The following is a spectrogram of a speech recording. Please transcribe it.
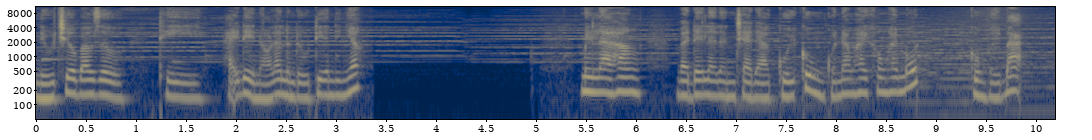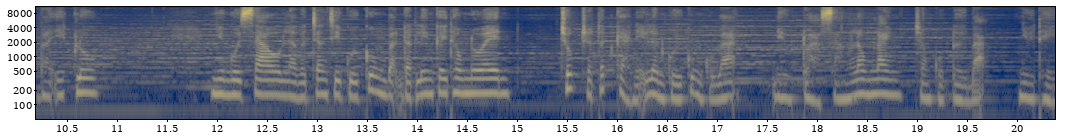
nếu chưa bao giờ thì hãy để nó là lần đầu tiên đi nhé mình là Hằng và đây là lần trà đá cuối cùng của năm 2021 cùng với bạn và Eclo. Như ngôi sao là vật trang trí cuối cùng bạn đặt lên cây thông Noel, chúc cho tất cả những lần cuối cùng của bạn đều tỏa sáng long lanh trong cuộc đời bạn như thế.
